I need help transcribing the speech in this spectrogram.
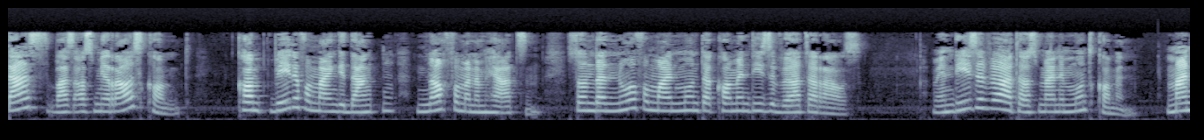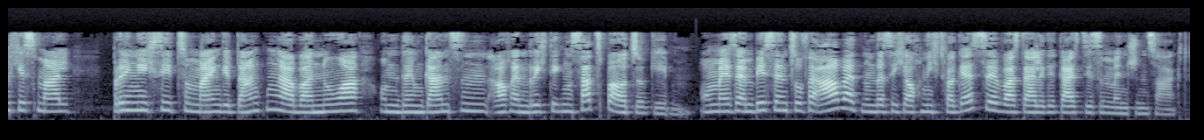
Das, was aus mir rauskommt, kommt weder von meinen Gedanken noch von meinem Herzen, sondern nur von meinem Mund, da kommen diese Wörter raus. Wenn diese Wörter aus meinem Mund kommen, manches Mal bringe ich sie zu meinen Gedanken, aber nur, um dem Ganzen auch einen richtigen Satzbau zu geben, um es ein bisschen zu verarbeiten und dass ich auch nicht vergesse, was der Heilige Geist diesem Menschen sagt.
